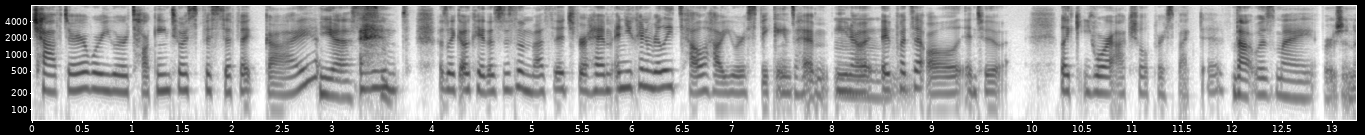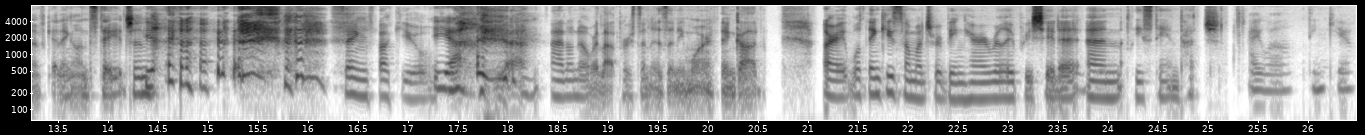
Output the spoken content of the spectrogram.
chapter where you were talking to a specific guy Yes. and I was like, okay, this is the message for him and you can really tell how you were speaking to him. You know, it, it puts Mm. it all into like your actual perspective. That was my version of getting on stage and saying fuck you. Yeah. yeah. I don't know where that person is anymore. Thank God. All right. Well, thank you so much for being here. I really appreciate it. And please stay in touch. I will. Thank you.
